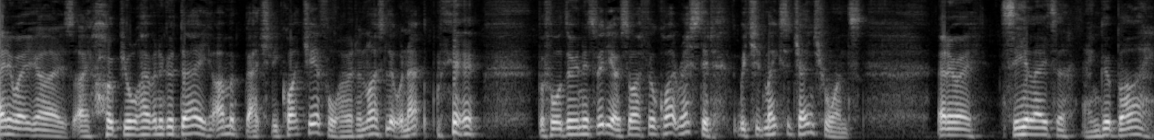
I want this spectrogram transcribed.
Anyway, guys, I hope you're all having a good day. I'm actually quite cheerful. I had a nice little nap before doing this video, so I feel quite rested, which makes a change for once. Anyway, see you later, and goodbye.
